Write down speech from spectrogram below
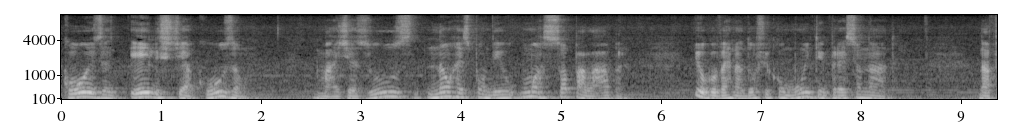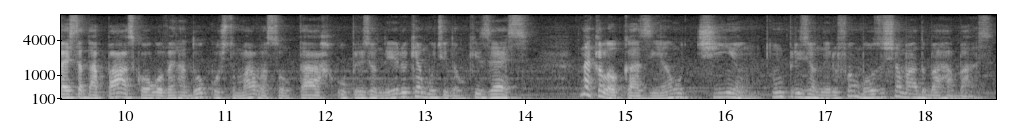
coisa eles te acusam? Mas Jesus não respondeu uma só palavra. E o governador ficou muito impressionado. Na festa da Páscoa, o governador costumava soltar o prisioneiro que a multidão quisesse. Naquela ocasião, tinham um prisioneiro famoso chamado Barrabás.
